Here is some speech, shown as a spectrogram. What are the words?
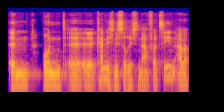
ähm, und äh, kann ich nicht so richtig nachvollziehen. Aber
